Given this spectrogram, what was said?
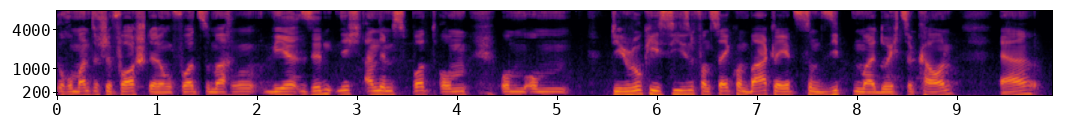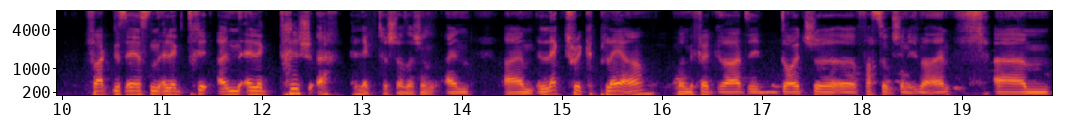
romantische Vorstellungen vorzumachen. Wir sind nicht an dem Spot, um, um, um die Rookie-Season von Saquon Barkley jetzt zum siebten Mal durchzukauen. Ja, Fakt ist, er ist ein, Elektri ein elektrisch, ach, elektrisch, das ist schon, ein, ein Electric Player. Mir fällt gerade die deutsche äh, Fassung schon nicht mehr ein. Ähm,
